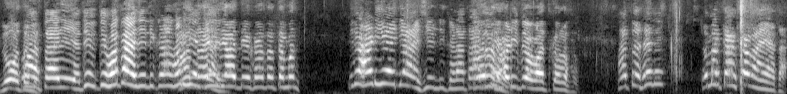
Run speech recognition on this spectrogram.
જો તમે. તારી હજી હજી હોતા છે નીકળા હડી જાય. દેખાતા તમને એ હડી જાય છે નીકળા તમે તા હળી તો વાત કરો છો. આ તો છે ને તમારા કાકા વાયા હતા.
